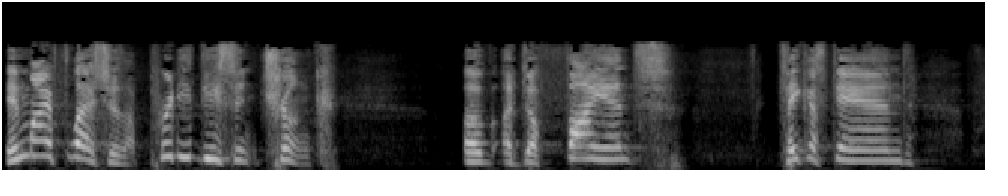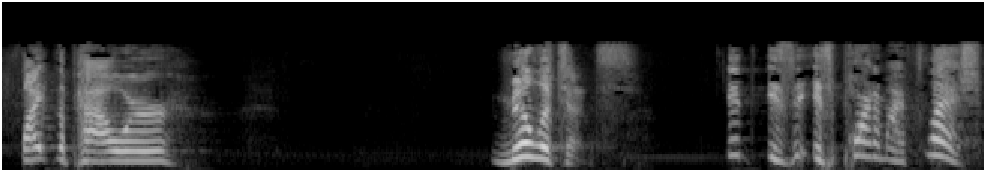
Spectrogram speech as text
In my flesh is a pretty decent chunk of a defiant, take a stand, fight the power, militants. It is, it's part of my flesh,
